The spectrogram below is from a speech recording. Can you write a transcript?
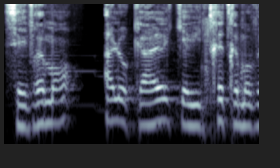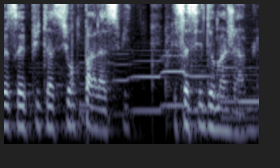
C'est vraiment un local qui a eu une très très mauvaise réputation par la suite. Et ça, c'est dommageable.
